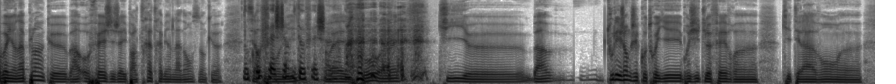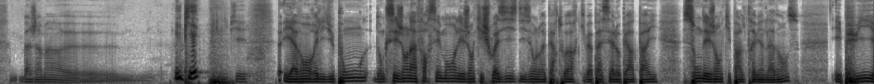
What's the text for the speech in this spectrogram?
Oh bah, il y en a plein que bah, Ofesh déjà il parle très très bien de la danse donc euh, donc Ofesh j'invite Ofesh ouais, il faut, ouais, qui euh, bah, tous les gens que j'ai côtoyés Brigitte Lefebvre euh, qui était là avant euh, Benjamin Millepied. Pieds et avant Aurélie Dupont donc ces gens là forcément les gens qui choisissent disons le répertoire qui va passer à l'Opéra de Paris sont des gens qui parlent très bien de la danse. Et puis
